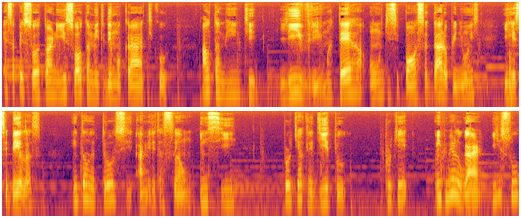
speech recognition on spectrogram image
essa pessoa torne isso altamente democrático, altamente livre, uma terra onde se possa dar opiniões e recebê-las. Então eu trouxe a meditação em si porque acredito, porque, em primeiro lugar, isso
